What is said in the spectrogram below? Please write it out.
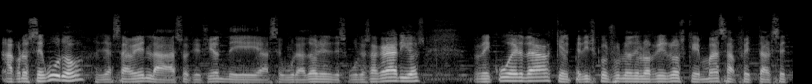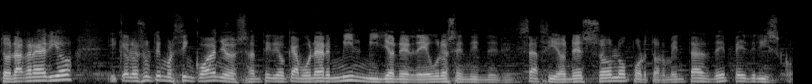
Agroseguro, ya saben, la Asociación de Aseguradores de Seguros Agrarios, recuerda que el pedrisco es uno de los riesgos que más afecta al sector agrario y que en los últimos cinco años han tenido que abonar mil millones de euros en indemnizaciones solo por tormentas de pedrisco.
